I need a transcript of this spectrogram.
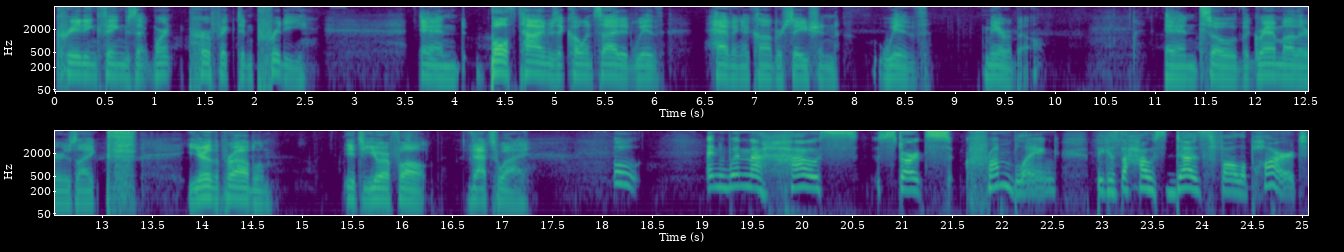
creating things that weren't perfect and pretty, and both times it coincided with having a conversation with Mirabel. And so the grandmother is like, "You're the problem. It's your fault. That's why." Well, and when the house starts crumbling, because the house does fall apart,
